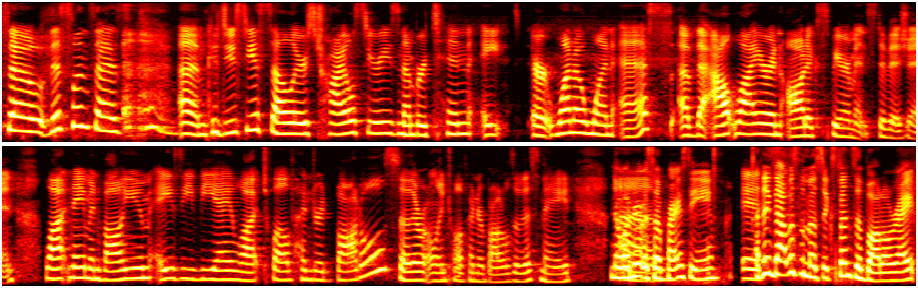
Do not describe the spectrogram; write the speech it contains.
so this one says, um, Caduceus Cellars Trial Series number 10 8 or 101S of the Outlier and Odd Experiments Division. Lot name and volume AZVA lot 1200 bottles. So there were only 1200 bottles of this made. no wonder it was so Um, pricey. I think that was the most expensive bottle, right?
